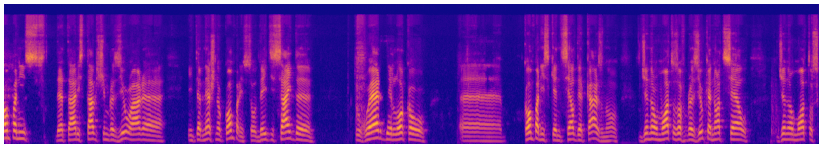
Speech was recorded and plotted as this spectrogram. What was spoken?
companies that are established in Brazil are uh, international companies. So they decide uh, to where the local uh, companies can sell their cars. No, General Motors of Brazil cannot sell General Motors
